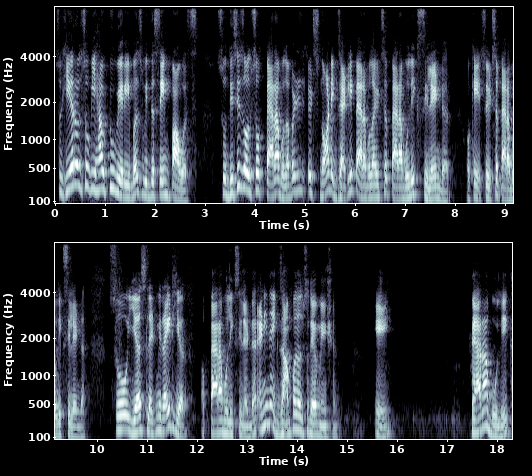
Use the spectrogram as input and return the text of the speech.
So here also we have two variables with the same powers. So this is also parabola, but it's not exactly parabola, it's a parabolic cylinder. Okay, so it's a parabolic cylinder. So yes, let me write here a parabolic cylinder and in the example also they have mentioned a parabolic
